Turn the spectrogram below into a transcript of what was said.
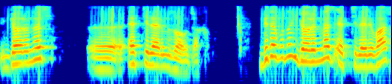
görünür etkilerimiz olacak. Bir de bunun görünmez etkileri var.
